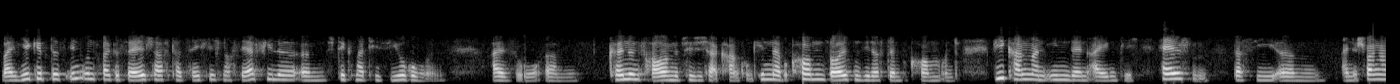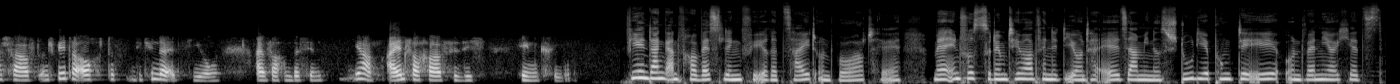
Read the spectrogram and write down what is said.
Weil hier gibt es in unserer Gesellschaft tatsächlich noch sehr viele ähm, Stigmatisierungen. Also ähm, können Frauen mit psychischer Erkrankung Kinder bekommen? Sollten sie das denn bekommen? Und wie kann man ihnen denn eigentlich helfen, dass sie ähm, eine Schwangerschaft und später auch das, die Kindererziehung einfach ein bisschen ja, einfacher für sich hinkriegen? Vielen Dank an Frau Wessling für Ihre Zeit und Worte. Mehr Infos zu dem Thema findet ihr unter elsa-studie.de und wenn ihr euch jetzt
